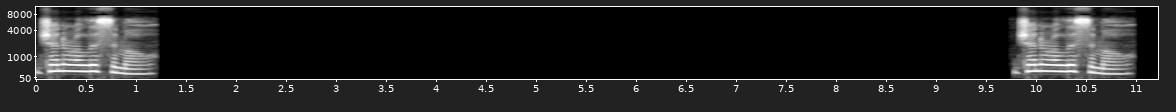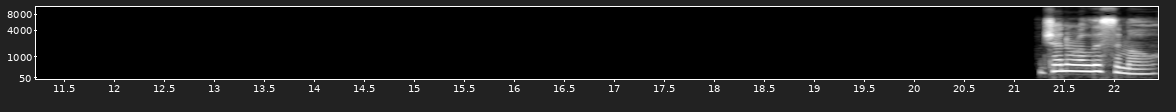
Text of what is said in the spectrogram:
Generalissimo. Generalissimo Generalissimo.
